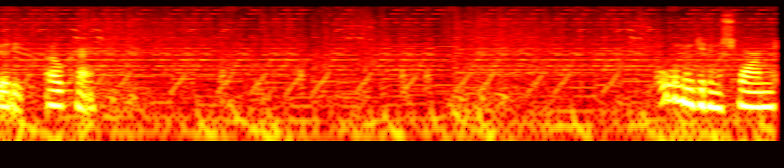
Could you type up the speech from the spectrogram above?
Goody. Okay. Oh, I'm getting swarmed.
